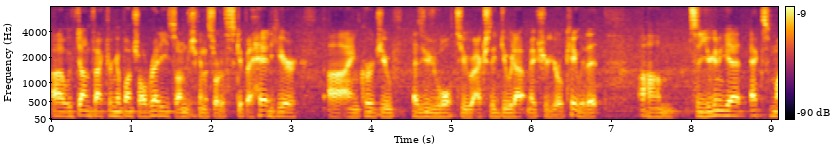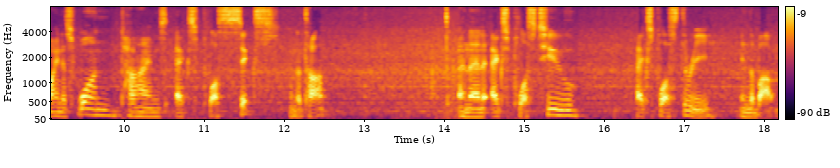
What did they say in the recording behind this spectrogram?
Uh, we've done factoring a bunch already, so I'm just going to sort of skip ahead here. Uh, I encourage you, as usual, to actually do it out, make sure you're okay with it. Um, so you're going to get x minus 1 times x plus 6 in the top, and then x plus 2, x plus 3 in the bottom.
